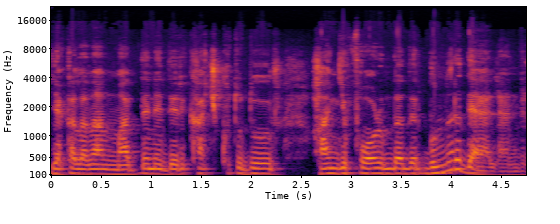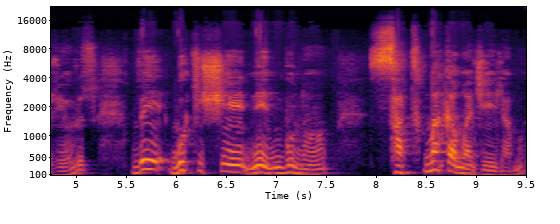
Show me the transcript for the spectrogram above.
yakalanan madde nedir, kaç kutudur, hangi formdadır bunları değerlendiriyoruz. Ve bu kişinin bunu satmak amacıyla mı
